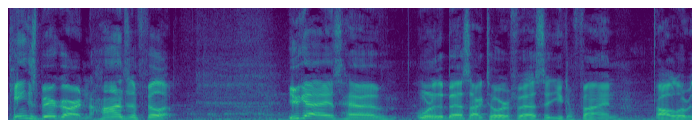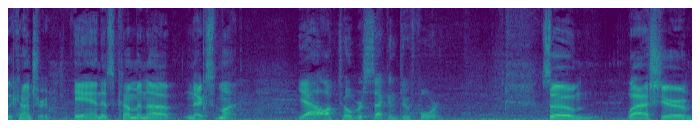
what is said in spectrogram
King's Beer Garden, Hans and Philip. You guys have one of the best Oktoberfests that you can find all over the country, and it's coming up next month. Yeah, October 2nd through 4th. So last year,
